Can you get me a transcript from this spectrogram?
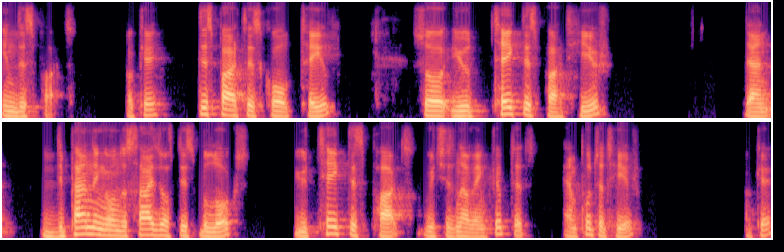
in this part, okay? This part is called tail. So you take this part here, then depending on the size of these blocks, you take this part, which is now encrypted, and put it here okay?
